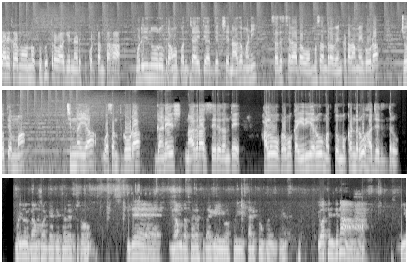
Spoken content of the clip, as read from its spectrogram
ಕಾರ್ಯಕ್ರಮವನ್ನು ಸುಸೂತ್ರವಾಗಿ ನಡೆಸಿಕೊಟ್ಟಂತಹ ಮುಡಿನೂರು ಗ್ರಾಮ ಪಂಚಾಯಿತಿ ಅಧ್ಯಕ್ಷೆ ನಾಗಮಣಿ, ಸದಸ್ಯರಾದ ಒಮ್ಮಸಂದ್ರ ವೆಂಕಟರಾಮೇಗೌಡ, ಜ್ಯೋತಿಯಮ್ಮ ಚಿನ್ನಯ್ಯ, ವಸಂತಗೌಡ, ಗಣೇಶ್, ನಾಗರಾಜ್ ಸೇರಿದಂತೆ ಹಲವು ಪ್ರಮುಖ ಹಿರಿಯರು ಮತ್ತು ಮುಖಂಡರು ಹಾಜರಿದ್ದರು. ಮುಡಿನೂರು ಗ್ರಾಮ ಪಂಚಾಯತಿ ಸದಸ್ಯರು, ಇದೇ ಗ್ರಾಮದ ಸದಸ್ಯರಾಗಿ ಇವತ್ತು ಈ ಕಾರ್ಯಕ್ರಮ ಬಂದಿದ್ದೀನಿ. ಇವತ್ತಿನ ದಿನ ಈ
